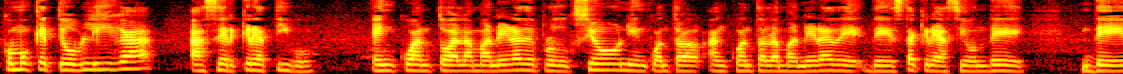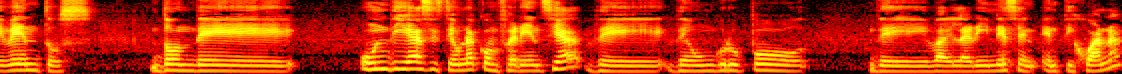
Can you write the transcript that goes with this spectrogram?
Como que te obliga a ser creativo en cuanto a la manera de producción y en cuanto a, la manera de, esta creación de, eventos, donde un día asistí a una conferencia de, un grupo de bailarines en Tijuana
